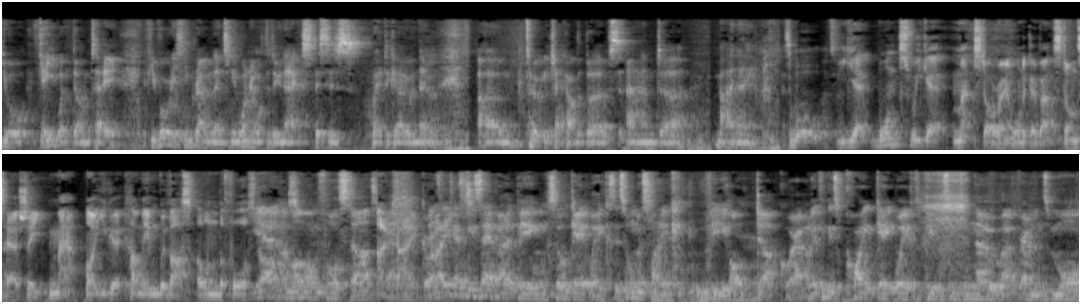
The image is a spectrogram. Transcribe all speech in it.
your gateway Dante. If you've already seen Gremlins and you're wondering what to do next, this is where to go. And then um, totally check out the Burbs and uh, Matinee. as well. Well, yeah, once we get Matt star rating, I want to go back to Don's here. actually. Matt, are you going to come in with us on the four stars? Yeah, I'm all on four stars. Okay, And great. It's interesting you say about it being sort of gateway because it's almost like the odd duck, where I don't think it's quite gateway because people seem to know about Gremlins more.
